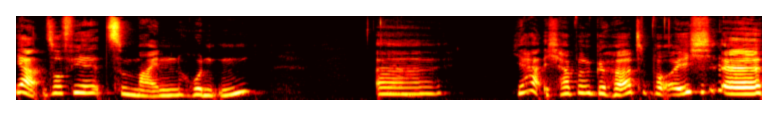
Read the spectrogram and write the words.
Ja, so viel zu meinen Hunden. Äh, ja. ja, ich habe gehört, bei euch. Äh,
